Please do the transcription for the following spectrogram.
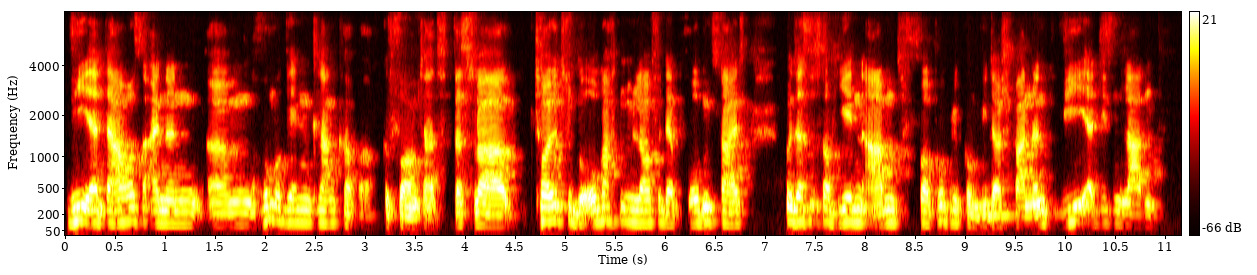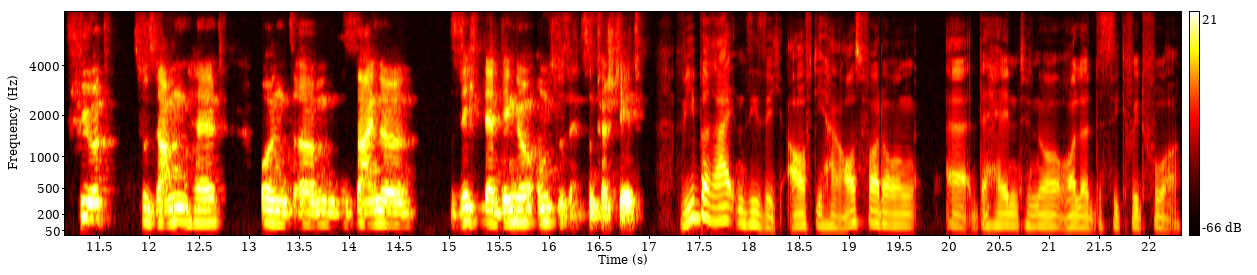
wie er daraus einen ähm, homogenen Klangkörper geformt hat. Das war toll zu beobachten im Laufe der Probenzeit. Und das ist auch jeden Abend vor Publikum wieder spannend, wie er diesen Laden führt, zusammenhält und ähm, seine Sicht der Dinge umzusetzen versteht. Wie bereiten Sie sich auf die Herausforderung äh, der Heldentenorrolle des Siegfried vor?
